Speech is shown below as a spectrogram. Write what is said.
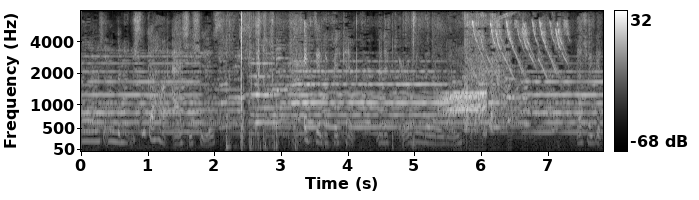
on or something, but just look at how ashy she is. If there's a face cam, but if there isn't, then I'm done. That's why I get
